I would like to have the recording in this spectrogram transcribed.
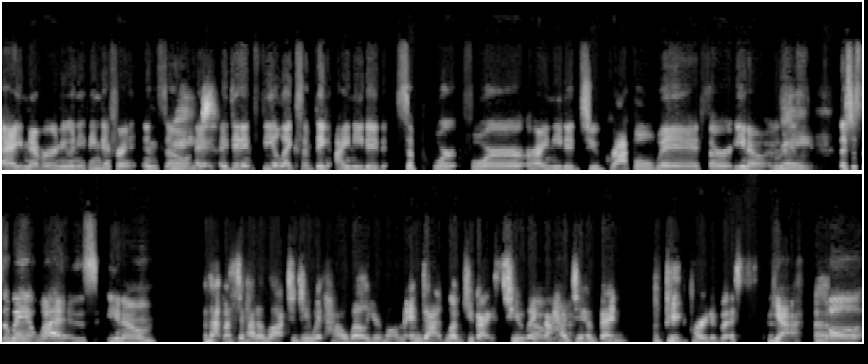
I never knew anything different. And so right. I, I didn't feel like something I needed support for or I needed to grapple with or, you know, right. Just, that's just the way it was, you know? And that must have had a lot to do with how well your mom and dad loved you guys too. Like oh, that yeah. had to have been a big part of this. Yeah. Um, well,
